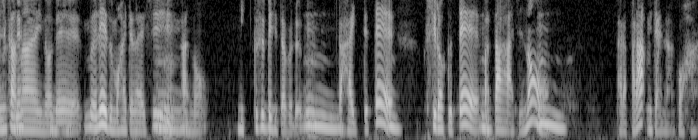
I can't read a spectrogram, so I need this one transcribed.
しかないので、まあレーズンも入ってないし、うん。あの、ミックスベジタブルうん。が入ってて、うん。白くてうん。バター味うのん。パラパラみたいなご飯。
